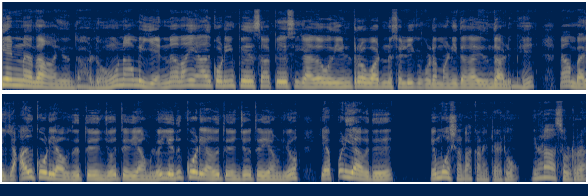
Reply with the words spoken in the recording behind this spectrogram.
என்ன தான் இருந்தாலும் நாம் என்ன தான் யார் கூடயும் பெருசாக பேசிக்காத ஒரு இன்ட்ரோவாட்னு சொல்லிக்க கூட மனிதராக இருந்தாலுமே நாம் யாரு கூடையாவது தெரிஞ்சோ தெரியாமலோ எது கூடையாவது தெரிஞ்சோ தெரியாமலையோ எப்படியாவது எமோஷ்னலாக கனெக்ட் ஆகிடுவோம் என்னடா சொல்கிற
